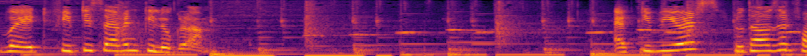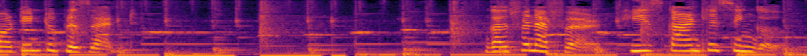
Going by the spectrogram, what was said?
Weight 57 kg. Active years 2014 to present. Girlfriend affair. He is currently single.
